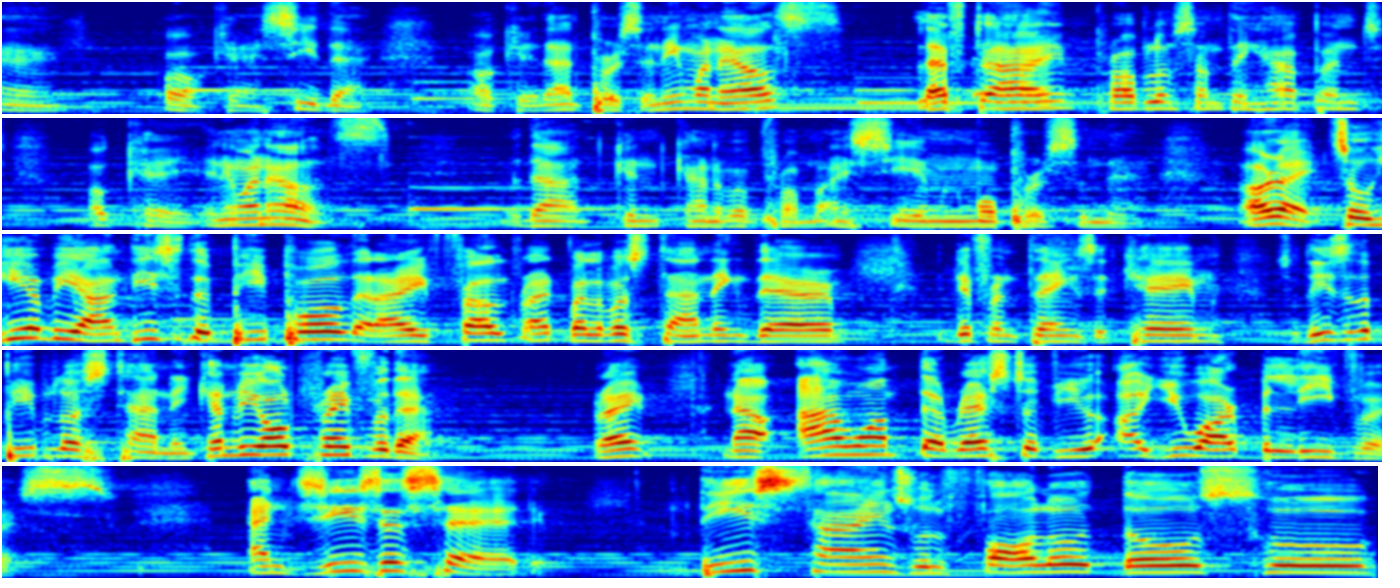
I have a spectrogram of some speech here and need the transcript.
Uh, okay, I see that. Okay, that person. Anyone else? Left eye problem, something happened? Okay, anyone else? That can, kind of a problem. I see one more person there. All right, so here we are. These are the people that I felt right while I was standing there, different things that came. So these are the people who are standing. Can we all pray for them? Right? Now, I want the rest of you, uh, you are believers. And Jesus said, These signs will follow those who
